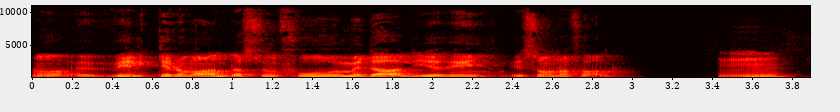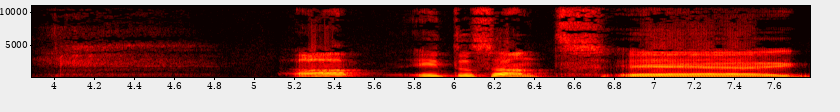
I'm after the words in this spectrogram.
Ja, vilka är de andra som får medaljer i, i sådana fall? Mm. Ja, intressant. Eh,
